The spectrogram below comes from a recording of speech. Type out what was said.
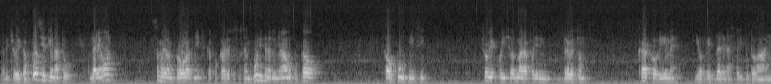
da bi čovjeka posjetio na to da je on samo jedan prolaznik, kako kaže se sam, budite na Dunjaluku kao kao putnici, čovjek koji se odmara pod jednim drvetom, kratko vrijeme, i opet dalje nastavi putovanje.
